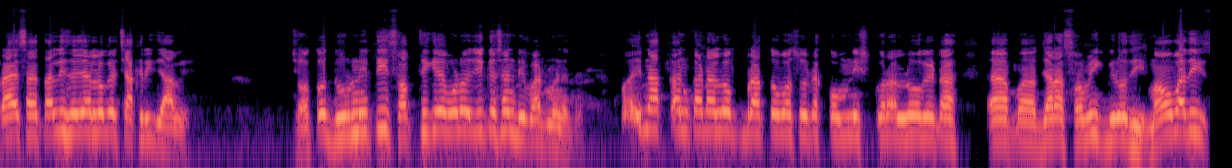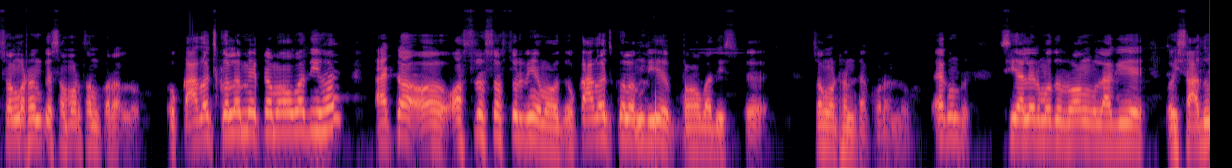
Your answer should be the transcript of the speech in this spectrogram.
প্রায় সাঁতাল্লিশ হাজার লোকের চাকরি যাবে। যত দুর্নীতি সব থেকে বড় এডুকেশন ডিপার্টমেন্টে ওই নাক কান কাটা লোক ব্রাত্য বসু এটা কমিউনিস্ট করার লোক এটা যারা শ্রমিক বিরোধী, মাওবাদী সংগঠনকে সমর্থন করার লোক। ও কাগজ কলমে একটা মাওবাদী হয় আর একটা অস্ত্র শস্ত্র নিয়ে মাওবাদী, ও কাগজ কলম দিয়ে মাওবাদী সংগঠনটা করার লোক। এখন শিয়ালের মতো রং লাগিয়ে ওই সাধু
